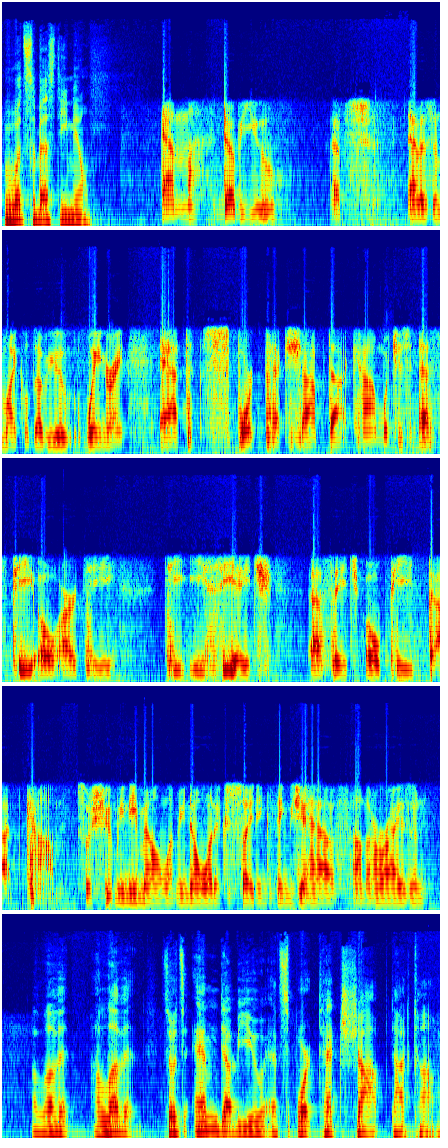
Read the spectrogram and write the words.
What's the best email? MW, that's M as in Michael W. Wainwright, at sporttechshop.com, which is S P O R T T E C H S H O P dot com. So shoot me an email and let me know what exciting things you have on the horizon. I love it. I love it. So it's mw at sporttechshop.com.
